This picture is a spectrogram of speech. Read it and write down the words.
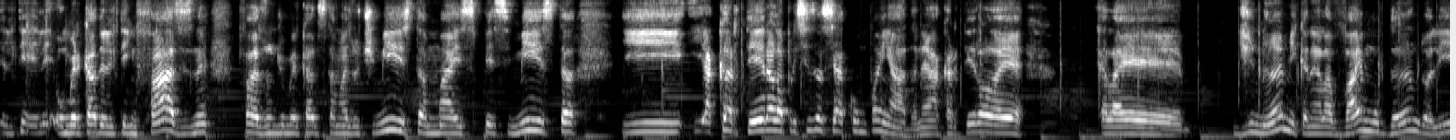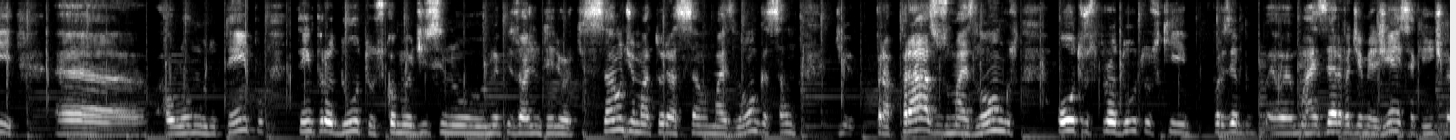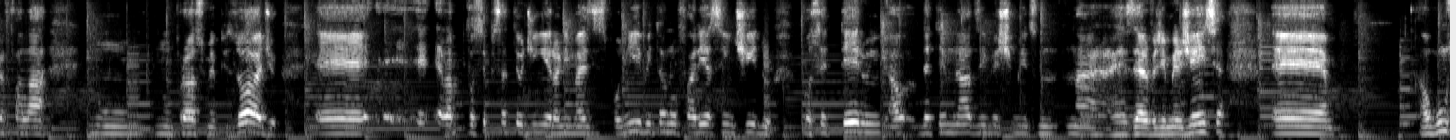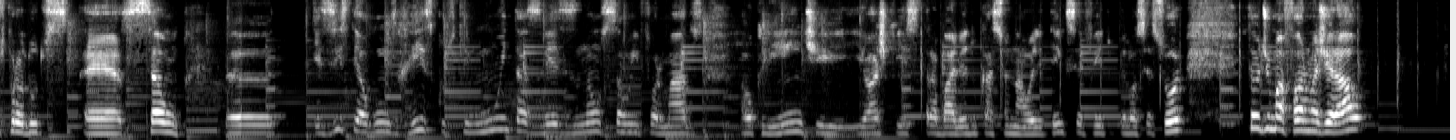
ele tem, ele, o mercado ele tem fases, né? Fases onde o mercado está mais otimista, mais pessimista, e, e a carteira ela precisa ser acompanhada, né? A carteira ela é, ela é dinâmica, né? Ela vai mudando ali é, ao longo do tempo. Tem produtos, como eu disse no, no episódio anterior, que são de maturação mais longa, são para prazos mais longos. Outros produtos que, por exemplo, é uma reserva de emergência, que a gente vai falar num, num próximo episódio, é, é, ela, você precisa ter o dinheiro ali mais disponível, então não faria sentido você ter um, determinados investimentos na reserva de emergência. É, Alguns produtos é, são. Uh, existem alguns riscos que muitas vezes não são informados ao cliente e eu acho que esse trabalho educacional ele tem que ser feito pelo assessor. Então, de uma forma geral,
